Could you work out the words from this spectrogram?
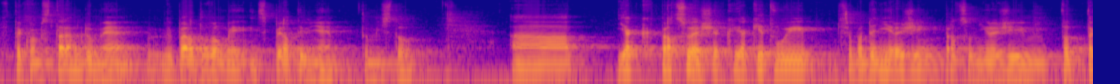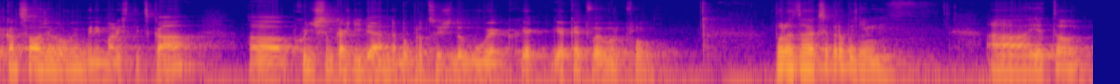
v takovém starém domě. Vypadá to velmi inspirativně, to místo. A jak pracuješ? Jak, jak je tvůj třeba denní režim, pracovní režim? Ta, ta kancelář je velmi minimalistická. Chodíš sem každý den nebo pracuješ z domu? Jak, jak, jaké je tvoje workflow? Podle toho, jak se probudím. A je to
